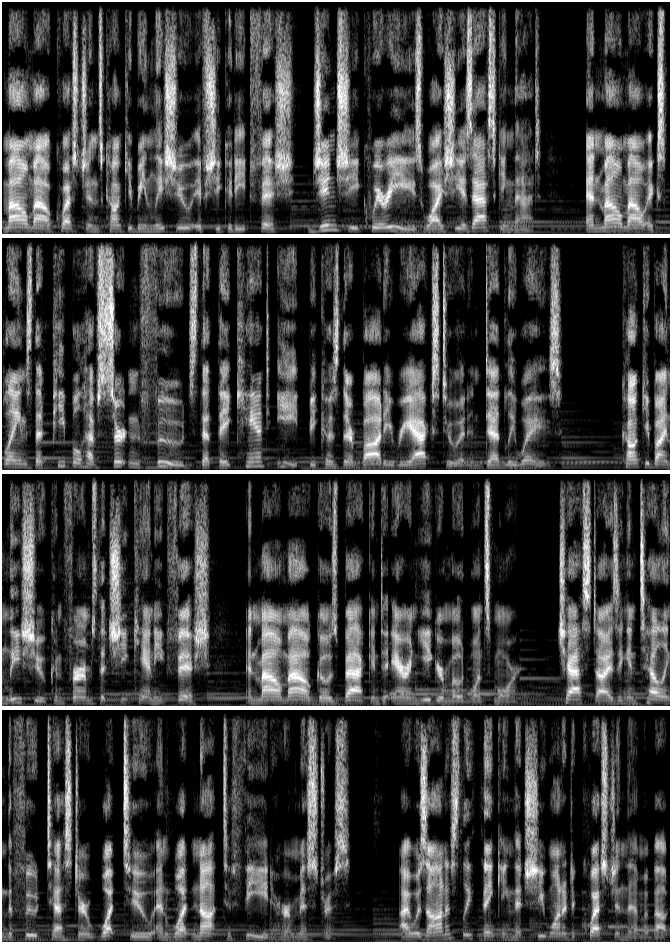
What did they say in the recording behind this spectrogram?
Mao Mao questions concubine Li Shu if she could eat fish. Jinshi queries why she is asking that, and Mao Mao explains that people have certain foods that they can't eat because their body reacts to it in deadly ways. Concubine Li Shu confirms that she can't eat fish, and Mao Mao goes back into Eren Yeager mode once more chastising and telling the food tester what to and what not to feed her mistress. I was honestly thinking that she wanted to question them about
